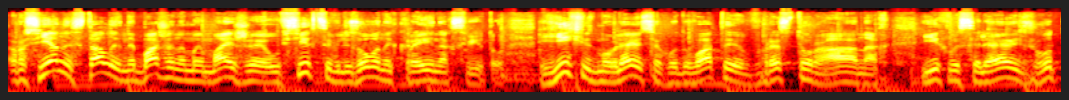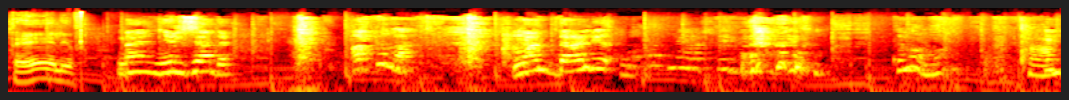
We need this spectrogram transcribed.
Росіяни стали небажаними майже у всіх цивілізованих країнах світу. Їх відмовляються годувати в ресторанах, їх виселяють з готелів. На, нельзя, да. Абдулlah. Нам дали... Mı? Tamam.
